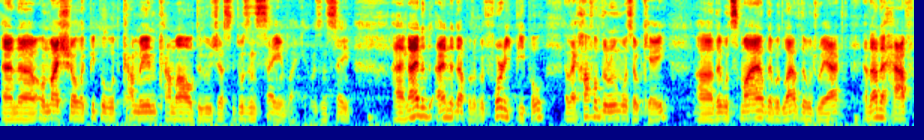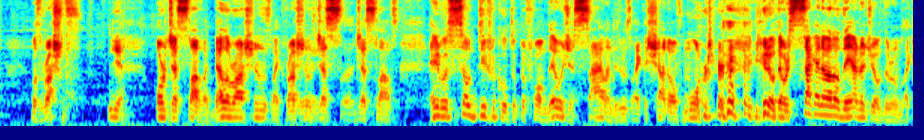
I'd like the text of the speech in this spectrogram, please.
and uh, on my show like people would come in come out it was just it was insane like it was insane and I ended, I ended up with, with 40 people and like half of the room was okay uh, they would smile they would laugh they would react Another half was Russians Yeah. or just Slav, like Belarusians, like Russians, yeah. just uh, just Slavs. And it was so difficult to perform. They were just silent. It was like a shadow of mortar. you know, they were sucking out of the energy of the room, like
